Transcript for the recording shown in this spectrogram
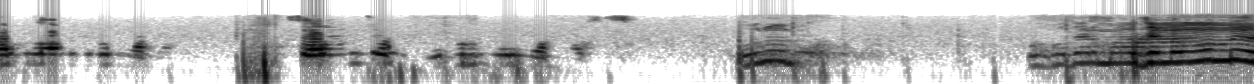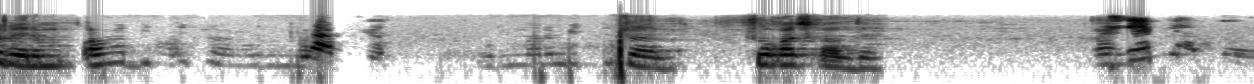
yapar. Sen çok yaparsın. Oğlum. O kadar malzemem olmuyor benim. Aha bitti şu an odunlar. Odunlarım bitti şu an. Çok az kaldı. Müze mi yaptın?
